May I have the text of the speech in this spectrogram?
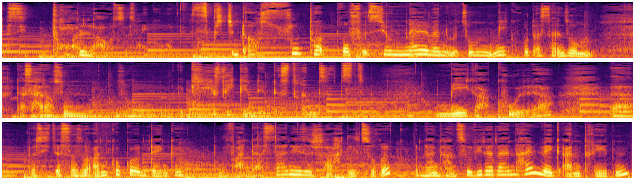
das sieht toll aus, das Mikro. Das ist bestimmt auch super professionell, wenn du mit so einem Mikro, das da in so einem, das hat auch so einen, so Käfig, in dem das drin sitzt. Mega cool, ja. Ähm, dass ich das da so angucke und denke, du wanderst da in diese Schachtel zurück und dann kannst du wieder deinen Heimweg antreten,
